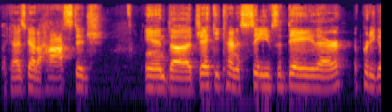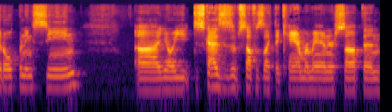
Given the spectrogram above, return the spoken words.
The guy's got a hostage and uh, Jackie kind of saves the day there. A pretty good opening scene. Uh, you know, he disguises himself as like the cameraman or something.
